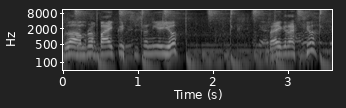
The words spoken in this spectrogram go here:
ल हाम्रो बाइकको स्टेसन यही हो। बाइक राख्यो।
